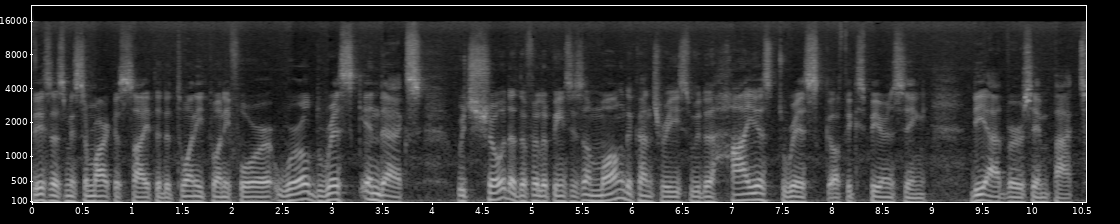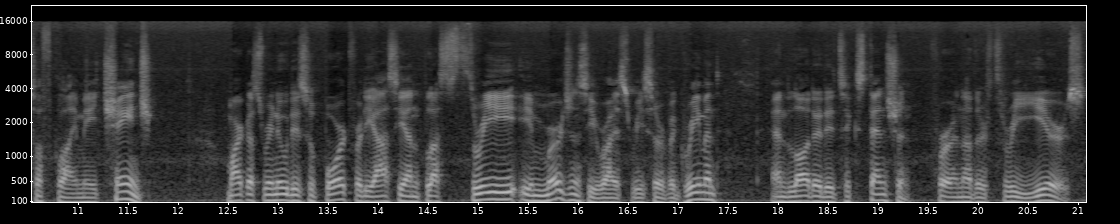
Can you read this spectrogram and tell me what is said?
This as Mr. Marcos cited the 2024 World Risk Index, which showed that the Philippines is among the countries with the highest risk of experiencing the adverse impacts of climate change. Marcos renewed his support for the ASEAN Plus 3 Emergency Rice Reserve Agreement and lauded its extension for another three years.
